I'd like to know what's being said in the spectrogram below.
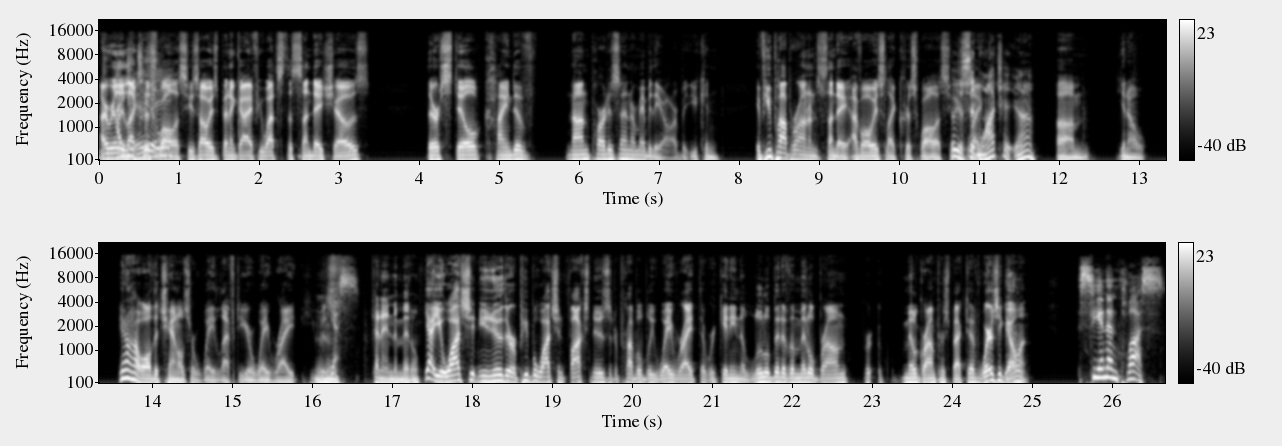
I really I like Chris. Wallace. He's always been a guy. If you watch the Sunday shows, they're still kind of nonpartisan, or maybe they are. But you can, if you pop around on a Sunday, I've always liked Chris Wallace. He So was just sit and watch it. Yeah. um, you know, you know how all the channels are way lefty or way right. He was, Yes. Kind of in the middle. yeah. You watched it, and you knew there were people watching Fox News that are probably way right that were getting a little bit of a middle brown, middle ground perspective. Where's he going? CNN Plus.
